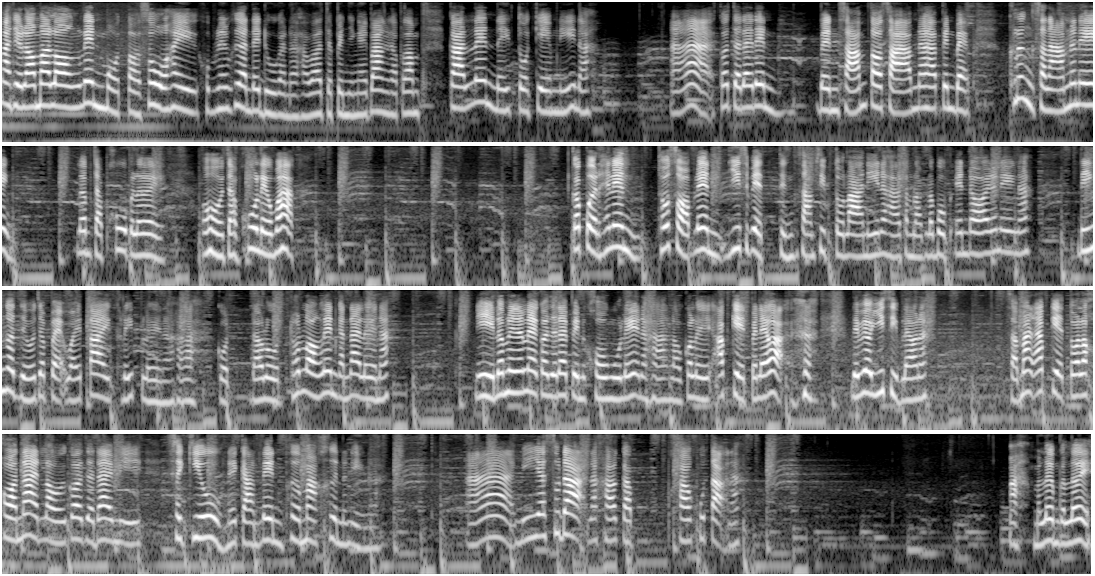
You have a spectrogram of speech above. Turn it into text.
มาเดี๋ยวเรามาลองเล่นโหมดต่อสู้ให้คุณเพื่อนๆได้ดูกันนะคะ ว่าจะเป็นยังไงบ้างครับสำหรับการเล่นในตัวเกมนี้นะ อ่าก็จะได้เล่นเป็น 3 ต่อ 3 นะคะ เป็นแบบครึ่งสนามนั่นเอง เริ่มจับคู่ไปเลย โอ้โห จับคู่เร็วมาก ก็เปิดให้เล่นทดสอบเล่น 21 ถึง 30 ตุลานี้นะคะสำหรับระบบ Android นั่นเองนะ ลิงก์ก็เดี๋ยวจะแปะไว้ใต้คลิปเลยนะคะ กดดาวน์โหลดทดลองเล่นกันได้เลยนะ นี่เริ่มเล่นแรกๆก็จะได้เป็นโคงูเละนะคะ เราก็เลยอัปเกรดไปแล้วอะ เลเวล 20 แล้วนะ สามารถอัปเกรดตัวละครได้เราก็จะได้มีสกิลในการเล่นเพิ่มมากขึ้นนั่นเองนะ อ่า มียาสุดะนะคะกับคาคุตะนะ มา มาเริ่มกันเลย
